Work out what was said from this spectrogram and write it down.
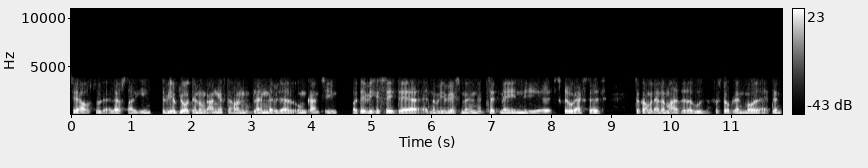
til at afslutte erhvervsstrategien. Så vi har gjort det nogle gange efterhånden, blandt andet da vi lavede ungegarantien. Og det vi kan se, det er, at når vi er virksomhederne tæt med inde i øh, skriveværkstedet, så kommer der noget meget bedre ud. Forstå på den måde, at den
